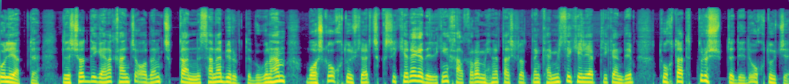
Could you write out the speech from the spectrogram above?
bo'lyapti. Dilshod degani qancha odam chiqqanini sanab yuribdi. Bugun ham boshqa o'qituvchilar chiqishi kerak edi lekin xalqaro mehnat tashkilotidan komissiya kelyapti ekan deb to'xtatib turishibdi dedi o'qituvchi.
